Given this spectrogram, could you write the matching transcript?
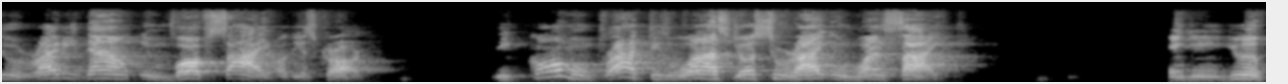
to write it down in both sides of the scroll. The common practice was just to write in one side. And you,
